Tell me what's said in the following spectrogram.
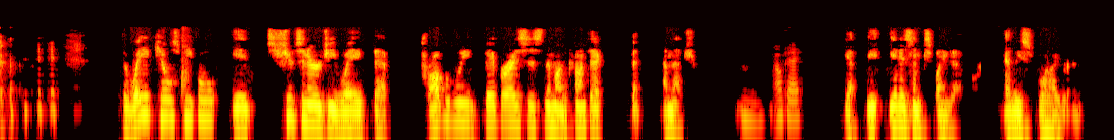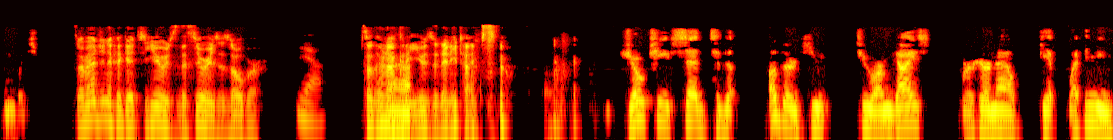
bang. the way it kills people, it shoots an energy wave that probably vaporizes them on contact, but I'm not sure. mm, okay. Yeah, it, it isn't explained that far. At least what I read. Anyways. So imagine if it gets used, the series is over. Yeah. So they're not Uh, going to use it anytime soon. Joe Chief said to the other two, two army guys, we're here now. Get weapon and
